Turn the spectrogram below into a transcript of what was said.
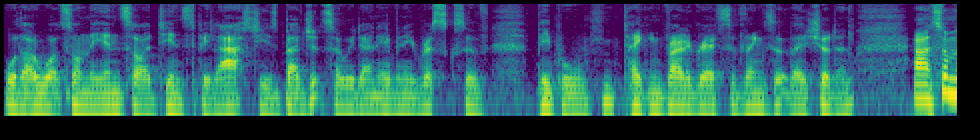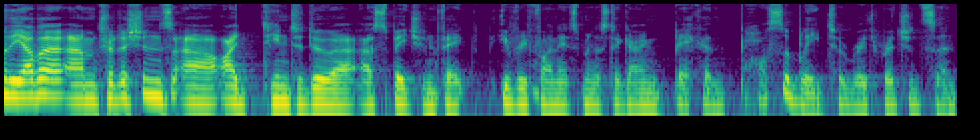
Although what's on the inside tends to be last year's budget, so we don't have any risks of people taking photographs of things that they shouldn't. Uh, some of the other um, traditions, uh, I tend to do a, a speech. In fact, every finance minister going back and possibly to Ruth Richardson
